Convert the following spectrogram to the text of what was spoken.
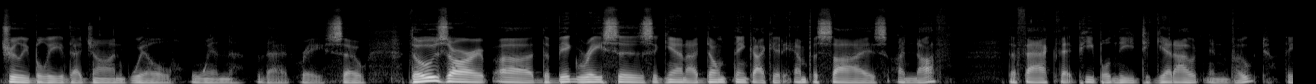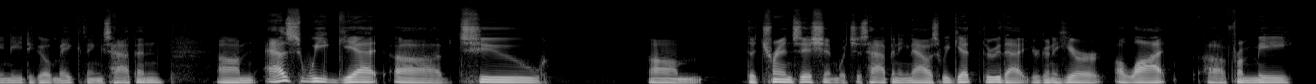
truly believe that John will win that race. So those are uh, the big races. Again, I don't think I could emphasize enough the fact that people need to get out and vote. They need to go make things happen. Um, as we get uh, to um, the transition, which is happening now, as we get through that, you're going to hear a lot uh, from me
